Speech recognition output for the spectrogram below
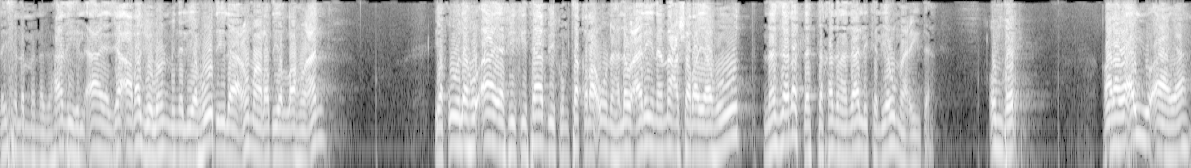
ليس لما نزل. هذه الآية جاء رجل من اليهود إلى عمر رضي الله عنه يقول له آية في كتابكم تقرؤونها. لو علينا معشر يهود نزلت لاتخذنا ذلك اليوم عيدا. انظر. قال وأي آية؟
